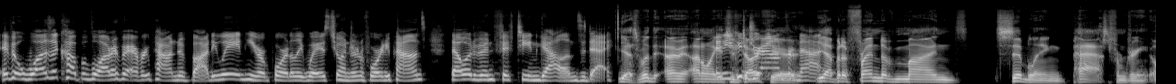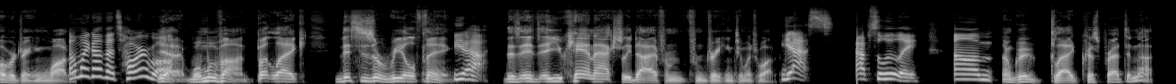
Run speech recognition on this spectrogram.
if it was a cup of water for every pound of body weight, and he reportedly weighs 240 pounds, that would have been 15 gallons a day. yes, but I mean I don't want to get you too dark here. Yeah, but a friend of mine's sibling passed from drinking over drinking water. Oh my God, that's horrible. Yeah, we'll move on. But like this is a real thing. Yeah. This it, you can actually die from from drinking too much water. Yes. Absolutely. Um, I'm good, glad Chris Pratt did not.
